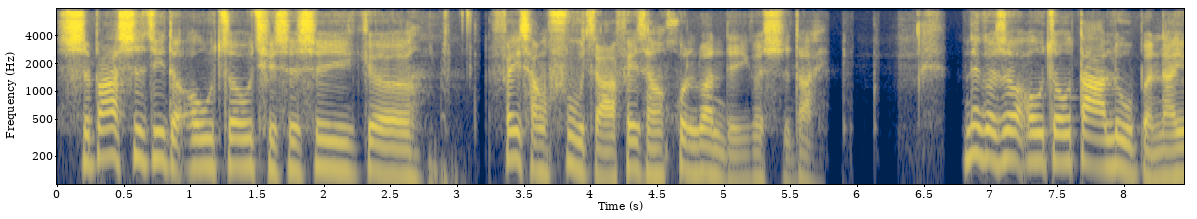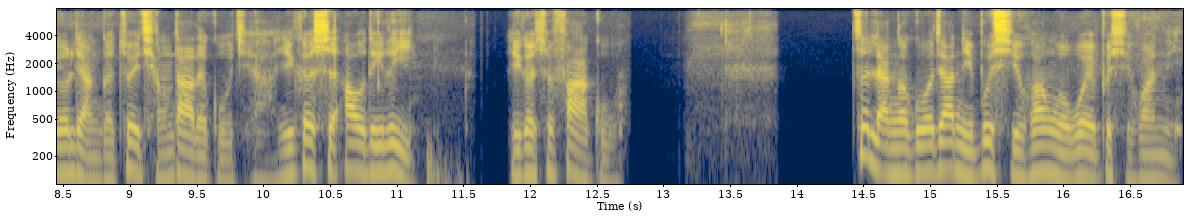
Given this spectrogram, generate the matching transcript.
十八世纪的欧洲其实是一个非常复杂、非常混乱的一个时代。那个时候，欧洲大陆本来有两个最强大的国家，一个是奥地利，一个是法国。这两个国家你不喜欢我，我也不喜欢你。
